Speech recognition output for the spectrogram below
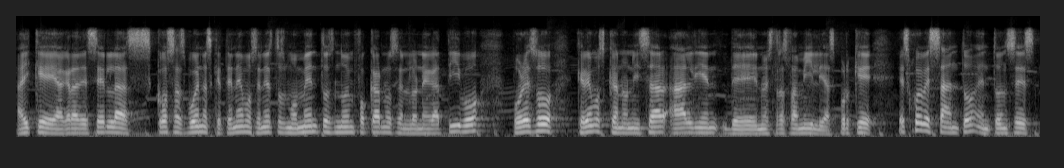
hay que agradecer las cosas buenas que tenemos en estos momentos, no enfocarnos en lo negativo, por eso queremos canonizar a alguien de nuestras familias, porque es jueves santo, entonces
